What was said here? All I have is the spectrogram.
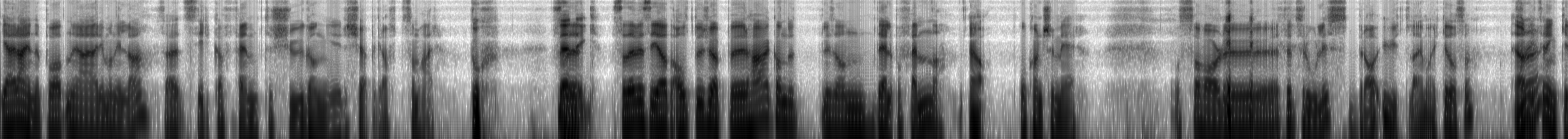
jeg regner på at når jeg er i Manila, så er det ca. fem til sju ganger kjøpekraft som her. Uh, Det er Så- Så det vil si at alt du kjøper her, kan du liksom dele på fem, da. Ja. Og kanskje mer. Og så har du et utrolig bra utleiemarked også. Ja, Så vi,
